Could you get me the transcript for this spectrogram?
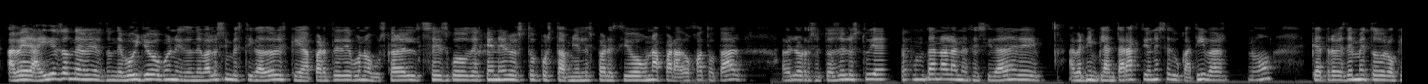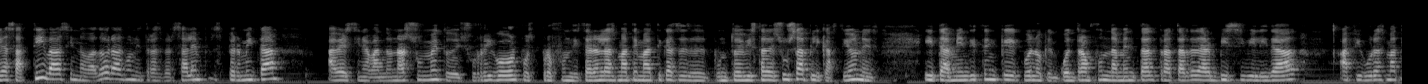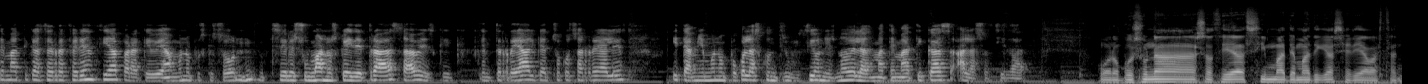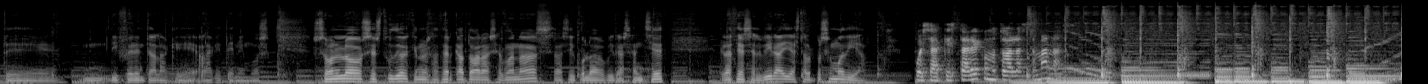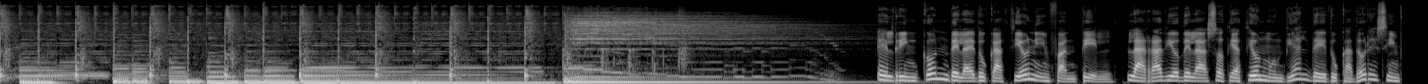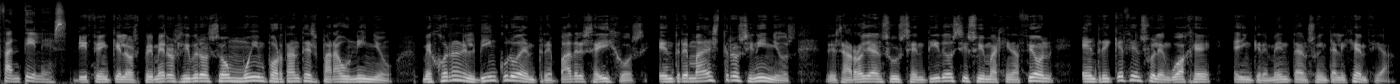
A ver, ahí es donde, es donde voy yo, bueno, y donde van los investigadores, que aparte de, bueno, buscar el sesgo de género, esto pues también les pareció una paradoja total. A ver, los resultados del estudio apuntan a la necesidad de, a de implantar acciones educativas, ¿no? Que a través de metodologías activas, innovadoras, bueno, y transversales pues, permitan, a ver, sin abandonar su método y su rigor, pues profundizar en las matemáticas desde el punto de vista de sus aplicaciones. Y también dicen que, bueno, que encuentran fundamental tratar de dar visibilidad a figuras matemáticas de referencia para que vean, bueno, pues que son seres humanos que hay detrás, ¿sabes? Que gente real, que ha hecho cosas reales y también, bueno, un poco las contribuciones, ¿no? De las matemáticas a la sociedad. Bueno, pues una sociedad sin matemáticas sería bastante mm, diferente a la que, a la que tenemos. Son los estudios que nos acerca todas las semanas la psicóloga Elvira Sánchez. Gracias Elvira y hasta el próximo día. Pues aquí estaré como todas las semanas. El Rincón de la Educación Infantil, la radio de la Asociación Mundial de Educadores Infantiles. Dicen que los primeros libros son muy importantes para un niño. Mejoran el vínculo entre padres e hijos, entre maestros y niños, desarrollan sus sentidos y su imaginación, enriquecen su lenguaje e incrementan su inteligencia.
